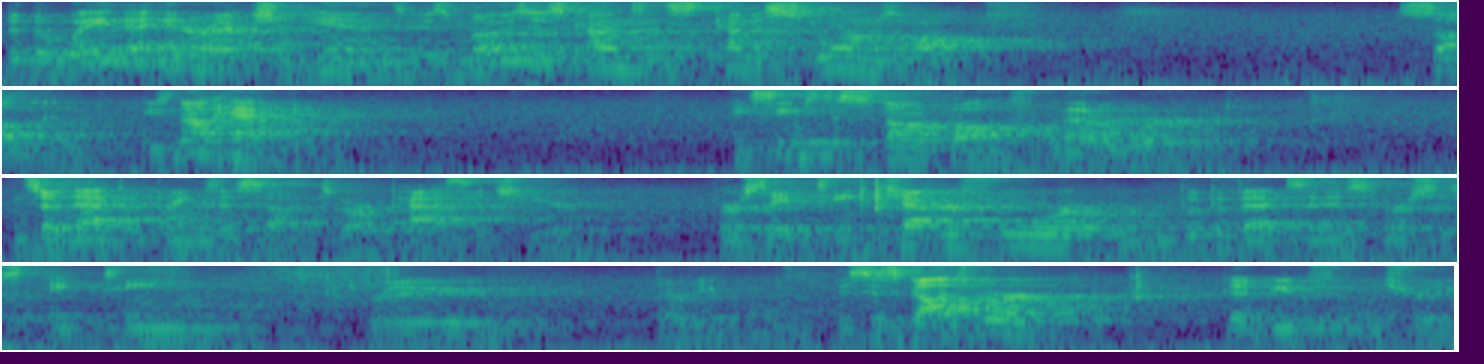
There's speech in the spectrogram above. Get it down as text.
But the way that interaction ends is Moses kind of, kind of storms off, sullen. He's not happy. He seems to stomp off without a word. And so that brings us up to our passage here, verse 18. Chapter 4, book of Exodus, verses 18 through 31. This is God's word, good, beautiful, and true.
